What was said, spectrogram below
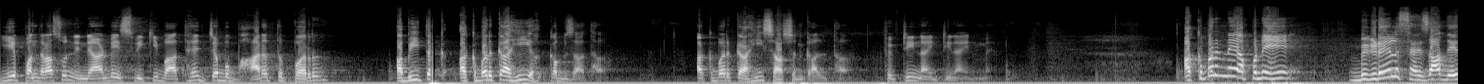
यह 1599 ईस्वी की बात है, जब भारत पर अभी तक अकबर का ही कब्जा था, अकबर का ही शासनकाल था। 1599 में। अकबर ने अपने बिगड़ेल शहजादे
